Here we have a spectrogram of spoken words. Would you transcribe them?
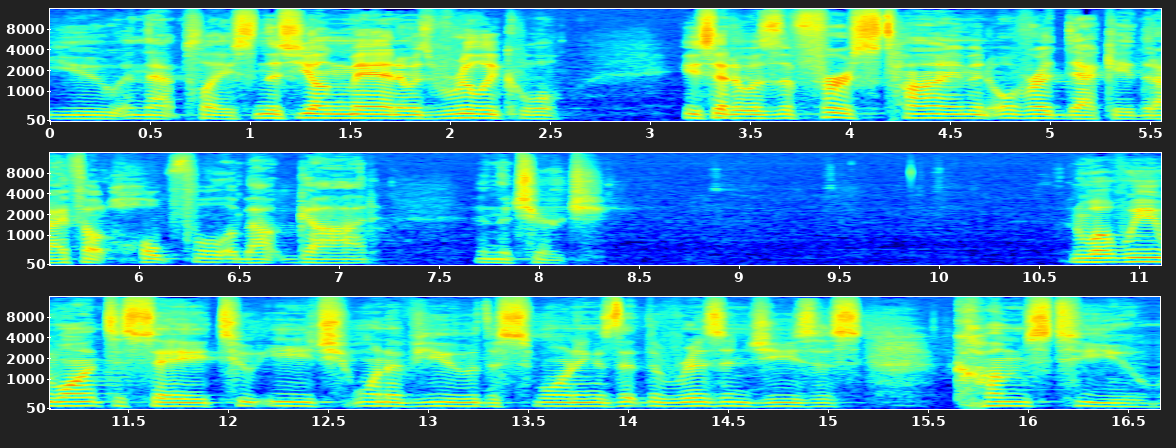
you in that place. And this young man, it was really cool. He said, It was the first time in over a decade that I felt hopeful about God and the church. And what we want to say to each one of you this morning is that the risen Jesus comes to you.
